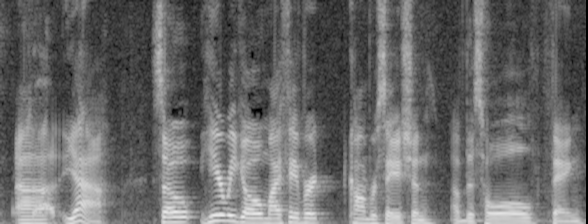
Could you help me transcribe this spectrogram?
Uh, yeah. So here we go. My favorite conversation of this whole thing.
